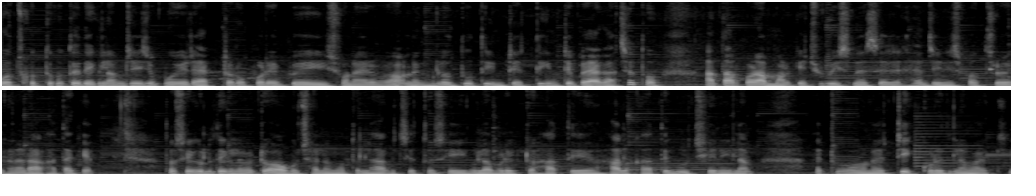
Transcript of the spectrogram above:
গোছ করতে করতে দেখলাম যে এই যে বইয়ের একটার উপরে এই সোনার অনেকগুলো দু তিনটে তিনটে ব্যাগ আছে তো আর তারপর আমার কিছু বিজনেসের হ্যাঁ, জিনিসপত্র এখানে রাখা থাকে। তো সেগুলো দেখলাম একটু অগোছালো মতো লাগছে তো সেইগুলো আবার একটু হাতে হালকা হাতে গুছিয়ে নিলাম। একটু মানে ঠিক করে দিলাম আর কি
